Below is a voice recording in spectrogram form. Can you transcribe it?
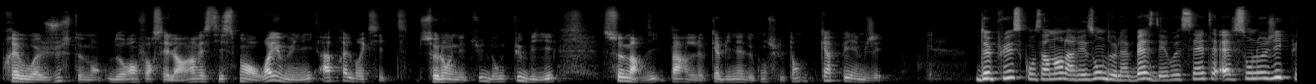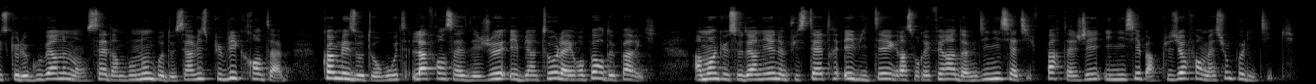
prévoient justement de renforcer leur investissement au Royaume-Uni après le Brexit, selon une étude donc publiée ce mardi par le cabinet de consultants KPMG. De plus, concernant la raison de la baisse des recettes, elles sont logiques puisque le gouvernement cède un bon nombre de services publics rentables, comme les autoroutes, la Française des Jeux et bientôt l'aéroport de Paris, à moins que ce dernier ne puisse être évité grâce au référendum d'initiative partagée initié par plusieurs formations politiques.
